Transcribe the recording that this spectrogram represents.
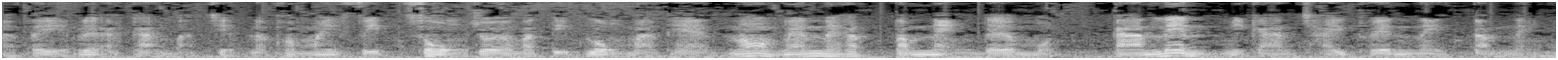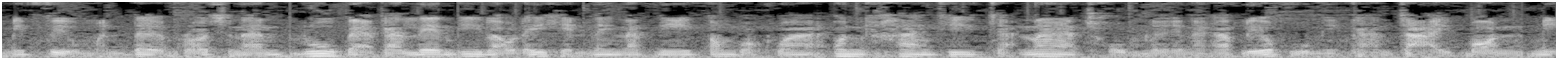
นาเต้เรื่องอาการบาดเจ็บแล้วก็ไม่ฟิตส่งโจยมาติดลงมาแทน นอกนั้นนะครับตำแหน่งเดิมหมดการเล่นมีการใช้เทรนด์ในตำแหน่งมิดฟิลด์เหมือนเดิม เพราะฉะนั้นรูปแบบการเล่นที่เราได้เห็นในนัดนี้ต้องบอกว่าค่อนข้างที่จะน่าชมเลยนะครับเลี้ยวภูมีการจ่ายบอลมี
